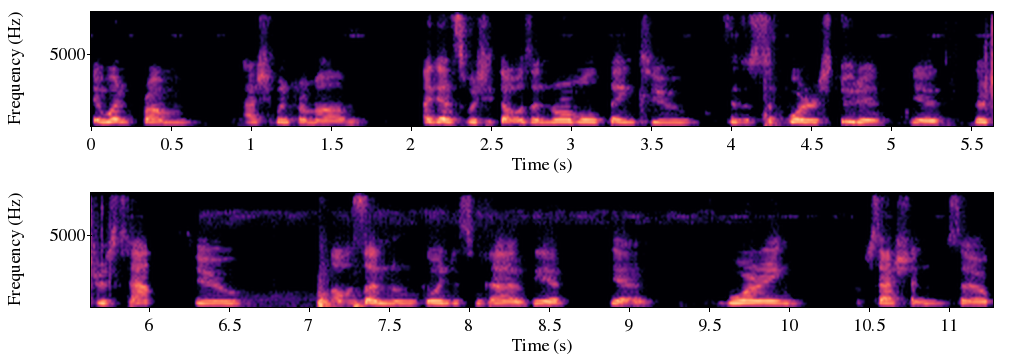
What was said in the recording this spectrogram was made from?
it went from how she went from um I guess what she thought was a normal thing to to support her student, you know, nurture his talent to all of a sudden go into some kind of yeah yeah boring obsession. So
